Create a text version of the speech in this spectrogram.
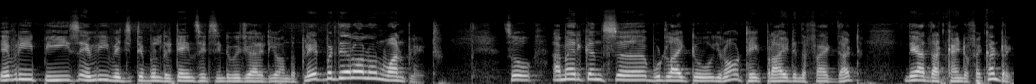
every piece, every vegetable retains its individuality on the plate, but they're all on one plate. So Americans uh, would like to, you know, take pride in the fact that they are that kind of a country.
